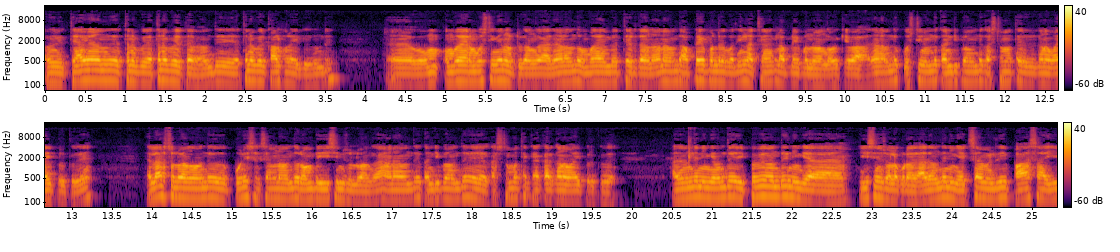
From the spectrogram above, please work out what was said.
அவங்களுக்கு தேவையானது எத்தனை பேர் எத்தனை பேர் தேவை? வந்து எத்தனை பேர் கால்ஃபர் ஆகிருக்கு வந்து ஒன்பதாயிரம் போஸ்டிங் தான் விட்டுருக்காங்க. அதனால வந்து ஒன்பதாயிரம் பேர்த்து எடுத்தாங்க. ஆனால் வந்து அப்ளை பண்ணுறது பார்த்தீங்கன்னா லட்சக்கணக்கில் அப்ளை பண்ணுவாங்க. ஓகேவா அதனால் வந்து கொஸ்டின் வந்து கண்டிப்பாக வந்து கஷ்டமாக தான் இருக்கிறதுக்கான வாய்ப்பு இருக்குது. எல்லோரும் சொல்லுவாங்க வந்து போலீஸ் எக்ஸாம்னா வந்து ரொம்ப ஈஸின்னு சொல்லுவாங்க. ஆனால் வந்து கண்டிப்பாக வந்து கஷ்டமாக தான் கேட்கறதுக்கான வாய்ப்பு இருக்குது. அது வந்து நீங்கள் வந்து இப்போவே வந்து நீங்கள் ஈஸின்னு சொல்லக்கூடாது. அதை வந்து நீங்கள் எக்ஸாம் எழுதி பாஸ் ஆகி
